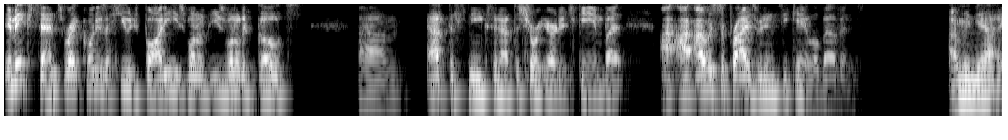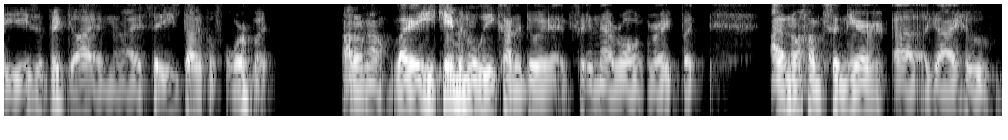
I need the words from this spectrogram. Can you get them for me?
it makes sense, right? Cody's a huge body. He's one of he's one of the goats um, at the sneaks and at the short yardage game. But I, I was surprised we didn't see Caleb Evans. I mean, yeah, he's a big guy, and I think he's done it before, but I don't know. Like he came in the league kind of doing it, fitting that role, right? But I don't know if I'm sitting here uh, a guy who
